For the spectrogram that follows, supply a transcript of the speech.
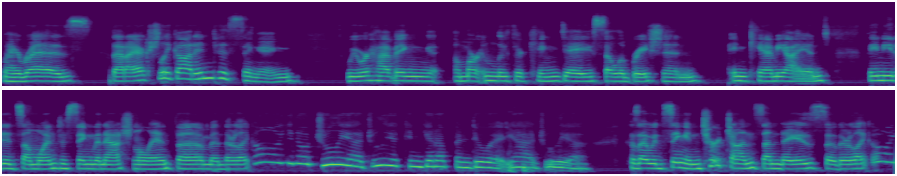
my res, that I actually got into singing. We were having a Martin Luther King Day celebration in Kamiah, and they needed someone to sing the national anthem. And they're like, oh, you know, Julia, Julia can get up and do it. Yeah, Julia because I would sing in church on Sundays. So they're like, oh,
